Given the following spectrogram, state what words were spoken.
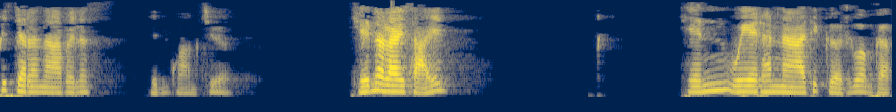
พิจารณาไปแล้วเห็นความเชื่อ เห็นอะไรใส เห็นเวทนาที่เกิดร่วมกับ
